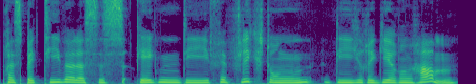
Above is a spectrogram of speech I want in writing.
Perspektive, das ist gegen die Verpflichtungen, die Regierungen haben.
